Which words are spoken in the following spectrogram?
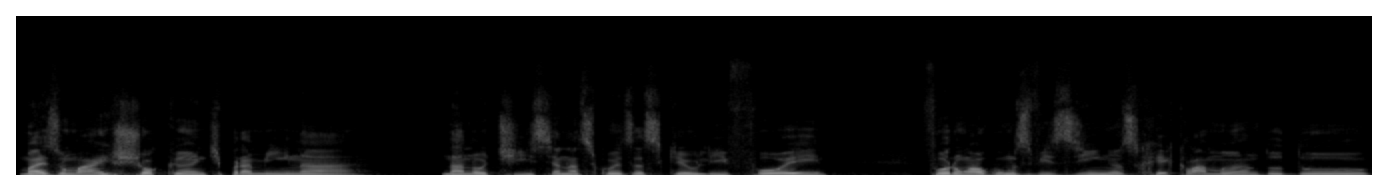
Mas o mais chocante para mim na, na notícia, nas coisas que eu li, foi, foram alguns vizinhos reclamando do,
